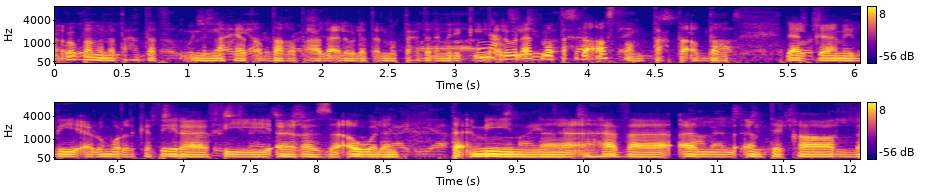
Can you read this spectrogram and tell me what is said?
ربما نتحدث من ناحية الضغط على الولايات المتحدة الأمريكية. الولايات المتحدة أصلا تحت الضغط للقيام بالأمور الكثيرة في غزة. أولا تأمين هذا الانتقال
